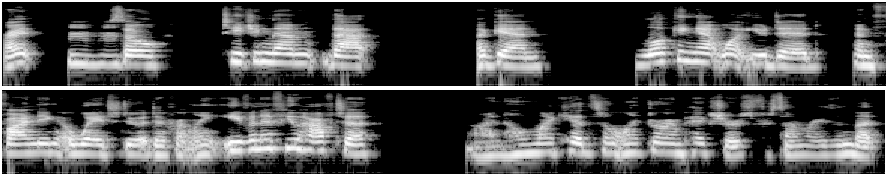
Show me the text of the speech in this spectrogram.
Right? Mhm. So teaching them that again, looking at what you did and finding a way to do it differently, even if you have to. I know my kids don't like drawing pictures for some reason, but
